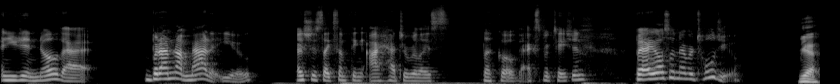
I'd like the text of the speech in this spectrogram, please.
and you didn't know that. But I'm not mad at you. It's just like something I had to realize, let go of the expectation. But I also never told you. yeah.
